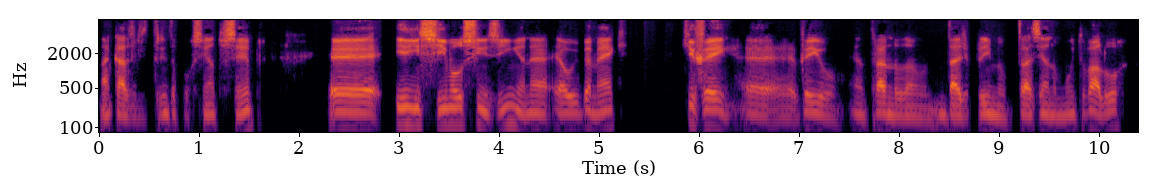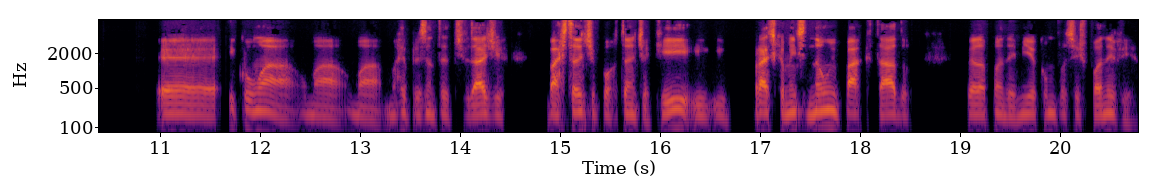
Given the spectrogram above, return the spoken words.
na casa de 30% sempre. É, e em cima o cinzinha, né, é o IBMEC, que vem, é, veio entrar na unidade premium trazendo muito valor é, e com uma, uma, uma, uma, representatividade bastante importante aqui e, e, praticamente não impactado pela pandemia, como vocês podem ver.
